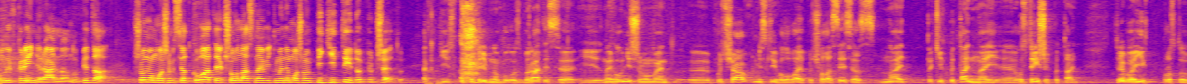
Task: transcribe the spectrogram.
коли в країні реально ну біда. Що ми можемо святкувати, якщо у нас навіть ми не можемо підійти до бюджету? Так, дійсно потрібно було збиратися. І найголовніший момент е, почав міський голова і почала сесія з най таких питань, найгостріших питань. Треба їх просто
